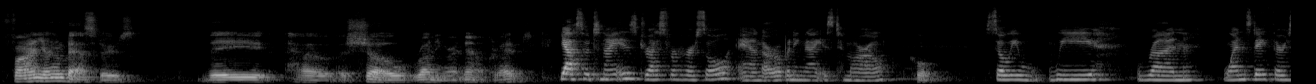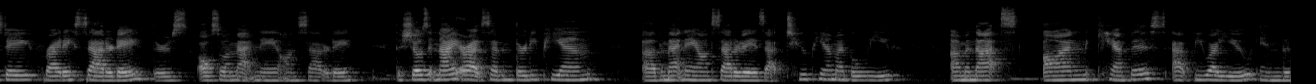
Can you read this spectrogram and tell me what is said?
fine young ambassadors. They have a show running right now, correct? Yeah, so tonight is dress rehearsal and our opening night is tomorrow. Cool. So we we run Wednesday, Thursday, Friday, Saturday. There's also a matinee on Saturday. The shows at night are at 7:30 p.m. Uh, the matinee on Saturday is at 2 p.m. I believe, um, and that's on campus at BYU in the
